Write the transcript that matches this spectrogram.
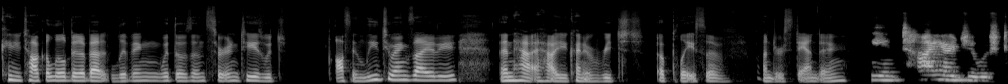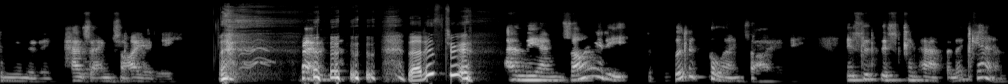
can you talk a little bit about living with those uncertainties, which often lead to anxiety, and how, how you kind of reach a place of understanding? The entire Jewish community has anxiety. that is true. And the anxiety, the political anxiety, is that this can happen again.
